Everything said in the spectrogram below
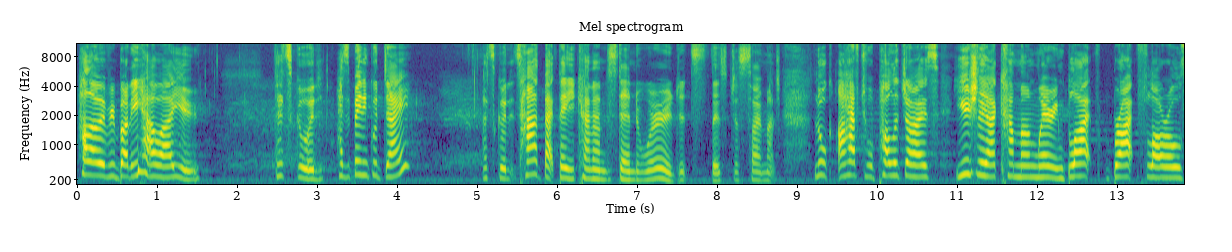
Hello, everybody. How are you? That's good. Has it been a good day? That's good. It's hard back there. You can't understand a word. It's there's just so much. Look, I have to apologise. Usually, I come on wearing bright, bright florals.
